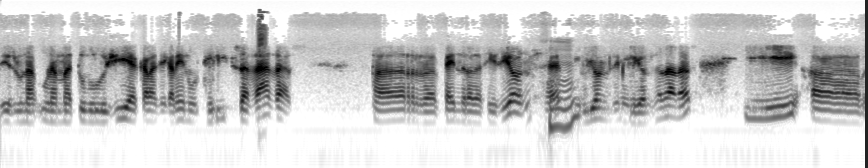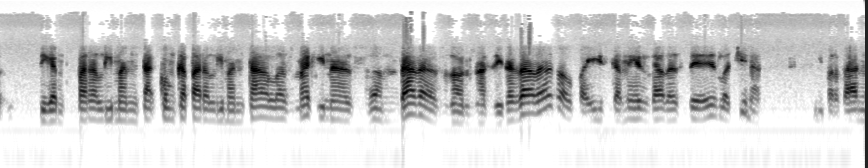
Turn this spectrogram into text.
és una, una metodologia que bàsicament utilitza dades per prendre decisions, eh, mm. milions i milions de dades, i eh, diguem, per alimentar, com que per alimentar les màquines amb dades, doncs necessites dades, el país que més dades té és la Xina. I per tant,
